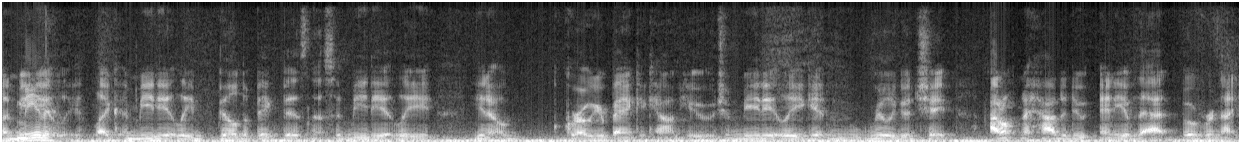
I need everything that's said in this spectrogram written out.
Immediately. Like immediately build a big business, immediately, you know, grow your bank account huge, immediately get in really good shape. I don't know how to do any of that overnight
